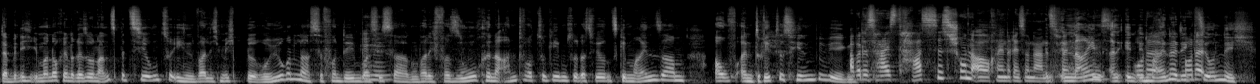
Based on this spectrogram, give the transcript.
Da bin ich immer noch in Resonanzbeziehung zu Ihnen, weil ich mich berühren lasse von dem, was mhm. Sie sagen, weil ich versuche, eine Antwort zu geben, sodass wir uns gemeinsam auf ein drittes hinbewegen. Aber das heißt, Hass ist schon auch ein Resonanzverhältnis? Nein, in, in meiner Diktion nicht.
